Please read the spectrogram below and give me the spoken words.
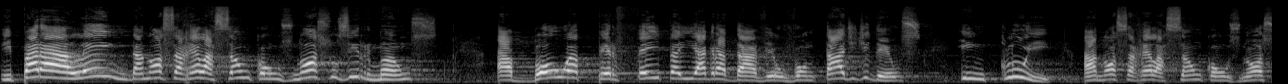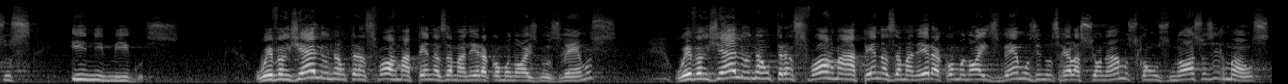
e para além da nossa relação com os nossos irmãos, a boa, perfeita e agradável vontade de Deus inclui a nossa relação com os nossos inimigos. O Evangelho não transforma apenas a maneira como nós nos vemos, o Evangelho não transforma apenas a maneira como nós vemos e nos relacionamos com os nossos irmãos,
